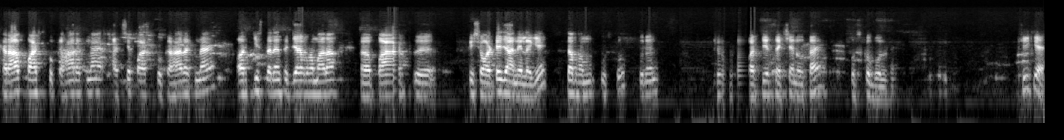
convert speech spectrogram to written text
खराब पार्ट्स को कहाँ रखना है, अच्छे पार्ट्स को कहाँ रखना है और किस तरह से जब हमारा पार्ट की शॉर्टेज आने लगे, तब हम उसको तुरंत जो परचेज सेक्शन होता है, उसको बोलते हैं। ठीक है?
